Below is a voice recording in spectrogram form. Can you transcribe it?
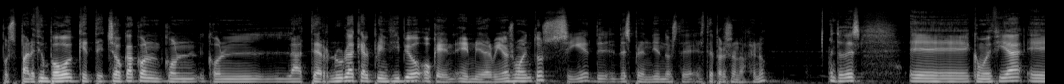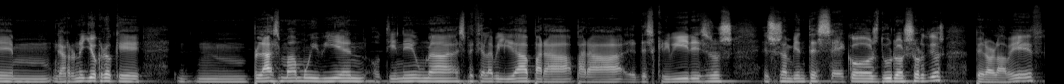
pues parece un poco que te choca con, con- con la ternura que al principio, o que en, determinados momentos sigue de- desprendiendo este, este personaje, ¿no? Entonces, eh, como decía, eh, Garrone yo creo que mm, plasma muy bien o tiene una especial habilidad para, para describir esos, esos ambientes secos, duros, sordios, pero a la vez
